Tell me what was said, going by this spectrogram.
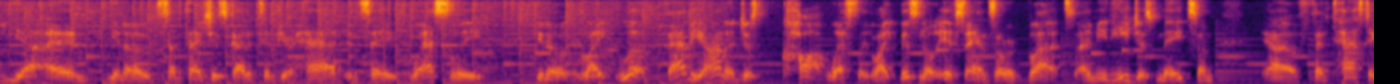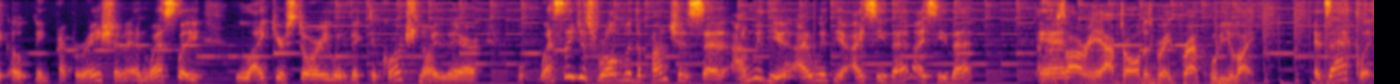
Yeah, and you know, sometimes you just got to tip your hat and say, Wesley, you know, like, look, Fabiano just caught Wesley. Like, there's no ifs, ands, or buts. I mean, he just made some uh, fantastic opening preparation. And Wesley, like your story with Victor Korchnoi there, Wesley just rolled with the punches, said, I'm with you, I'm with you, I see that, I see that. And, and I'm sorry, after all this great prep, who do you like? Exactly.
